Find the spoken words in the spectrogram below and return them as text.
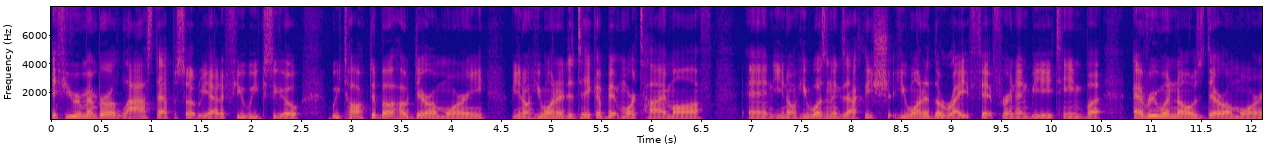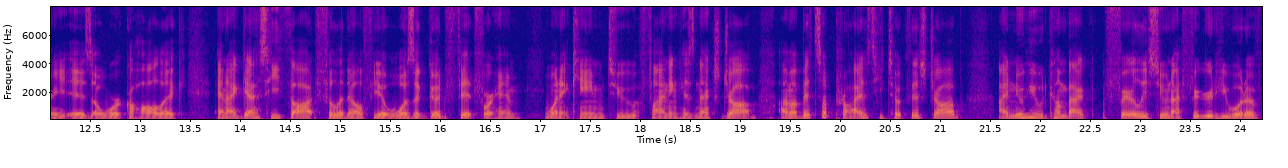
If you remember our last episode we had a few weeks ago, we talked about how Daryl Morey, you know, he wanted to take a bit more time off and you know he wasn't exactly sure he wanted the right fit for an NBA team but everyone knows Daryl Morey is a workaholic and I guess he thought Philadelphia was a good fit for him when it came to finding his next job. I'm a bit surprised he took this job. I knew he would come back fairly soon. I figured he would have,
